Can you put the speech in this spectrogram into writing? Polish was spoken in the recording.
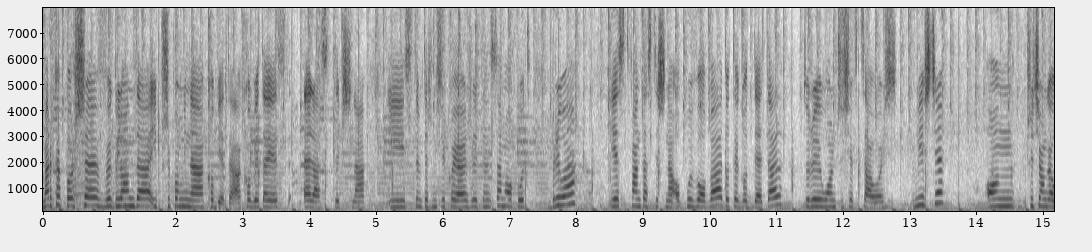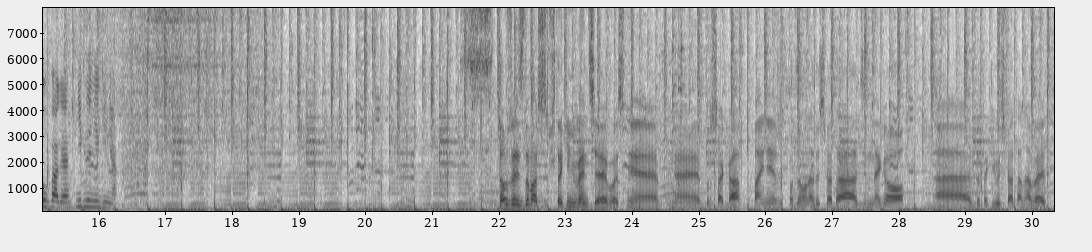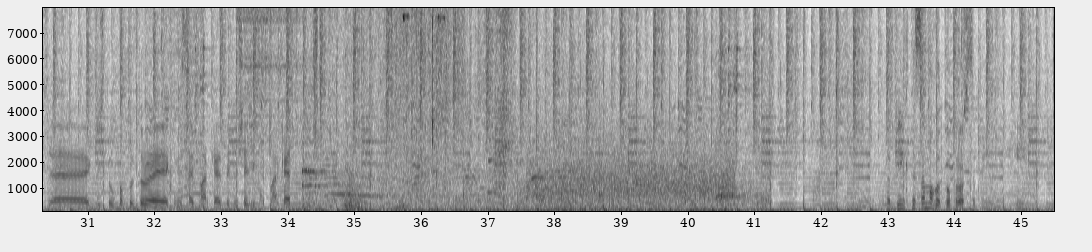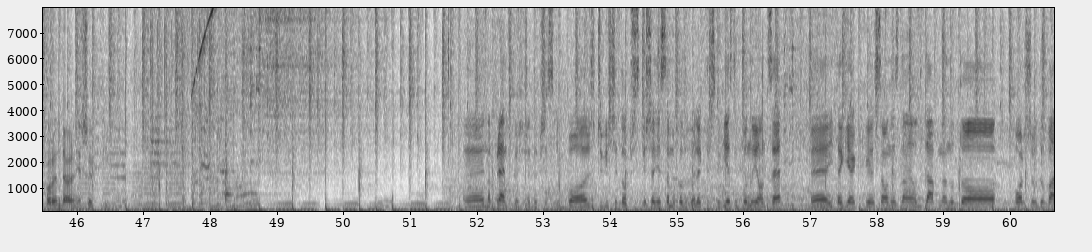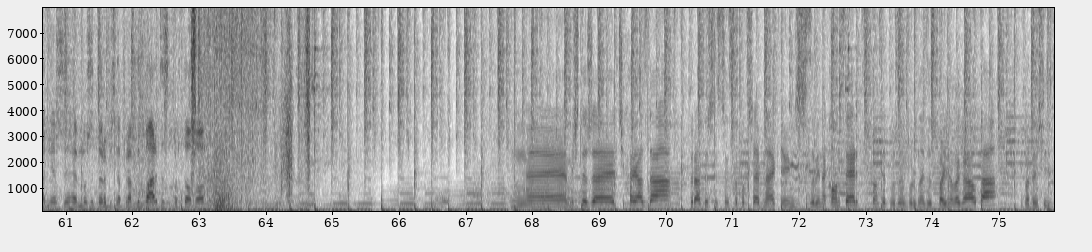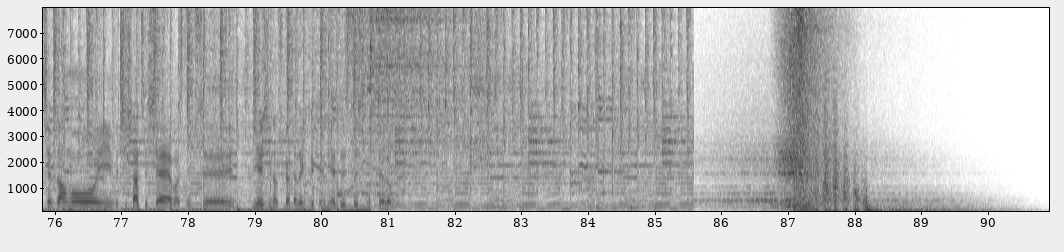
Marka Porsche wygląda i przypomina kobietę, a kobieta jest elastyczna i z tym też mi się kojarzy ten samochód. Bryła jest fantastyczna, opływowa, do tego detal, który łączy się w całość. W mieście on przyciąga uwagę, nigdy nie ginie. Dobrze jest zobaczyć przy takim evencie właśnie e. Fajnie, że wchodzą one do świata dziennego, do takiego świata nawet e, gdzieś tu popkultury, jakim jest Hype Market, jakim siedzi Hype Market. To piękny samochód po prostu i horrendalnie szybki. Na prędkość przede wszystkim, bo rzeczywiście to przyspieszenie samochodów elektrycznych jest imponujące e, i tak jak są one znane od dawna, no to Porsche udowadnia, że może to robić naprawdę bardzo sportowo. Mm, E, myślę, że cicha jazda, która też jest często potrzebna, jak nie wiem, idziecie sobie na koncert, koncert możemy porównać do spalinowego auta i potem siedzicie w domu i wyciszacie się właśnie przy jeździe na przykład elektrykiem, nie? To jest coś w tym stylu.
